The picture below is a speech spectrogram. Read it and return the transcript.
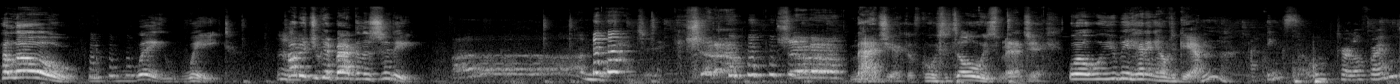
hello! wait, wait. How did you get back in the city? Uh, magic. Shut up! Shut up! Magic, of course, it's always magic. Well, will you be heading out again? I think so. Turtle friend.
